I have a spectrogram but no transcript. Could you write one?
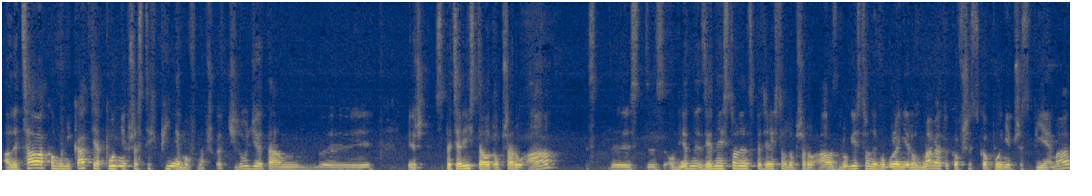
ale cała komunikacja płynie przez tych PM-ów na przykład. Ci ludzie tam wiesz, specjalista od obszaru A z, z, od jednej, z jednej strony specjalistą od obszaru A, z drugiej strony w ogóle nie rozmawia, tylko wszystko płynie przez PMA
